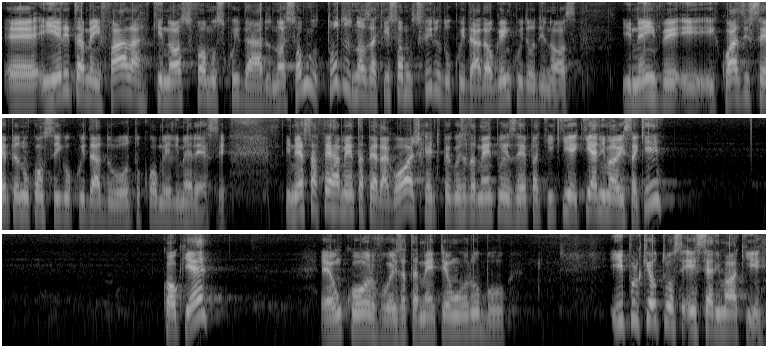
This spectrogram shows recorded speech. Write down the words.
é, e ele também fala que nós fomos cuidados. Nós somos, todos nós aqui somos filhos do cuidado. Alguém cuidou de nós e, nem vê, e, e quase sempre eu não consigo cuidar do outro como ele merece. E nessa ferramenta pedagógica, a gente pegou exatamente o exemplo aqui, que, que animal é isso aqui? Qual que é? É um corvo, exatamente, é um urubu. E por que eu trouxe esse animal aqui?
